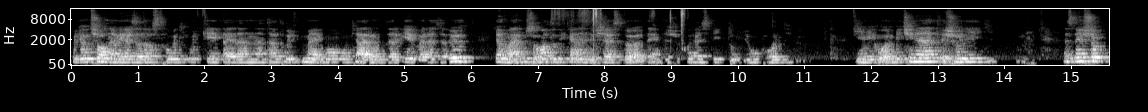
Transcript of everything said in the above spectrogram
hogy ott soha nem érzed azt, hogy, hogy két lenne, tehát hogy megvan, hogy 3000 évvel ezelőtt, január 26-án ez is ez történt, és akkor ezt így tudjuk, hogy ki mikor mit csinált, és hogy így ezt én sok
